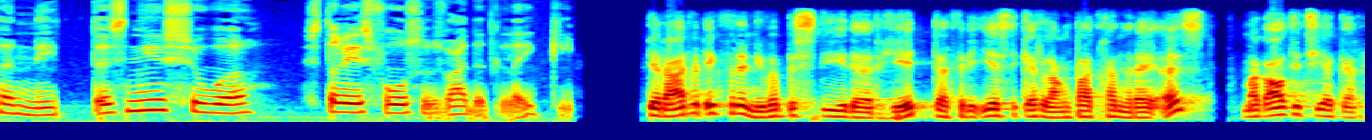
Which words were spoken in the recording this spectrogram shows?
geniet. Dis nie so stresvol soos wat dit lyk nie. Die raad wat ek vir 'n nuwe bestuurder het wat vir die eerste keer lankpad gaan ry is, maak altyd seker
